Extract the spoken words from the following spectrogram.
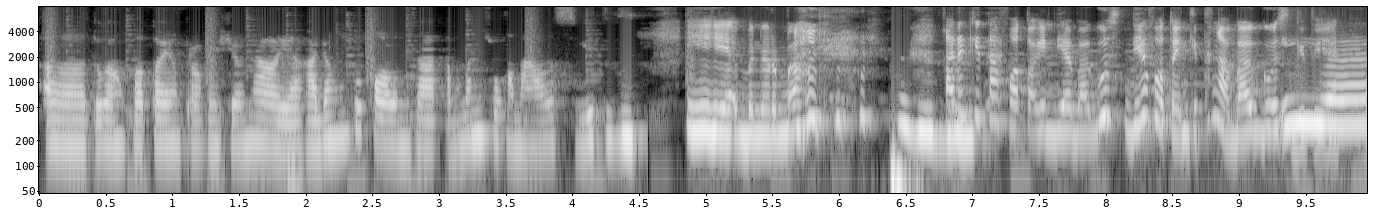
eh, tukang foto yang profesional ya kadang tuh kalau misalnya temen suka males gitu Iya bener banget. Kadang kita fotoin dia bagus, dia fotoin kita nggak bagus gitu ya. iya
